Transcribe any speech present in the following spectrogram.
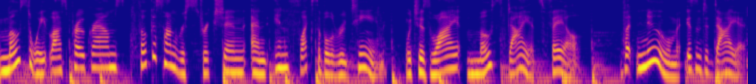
Most weight loss programs focus on restriction and inflexible routine, which is why most diets fail. But Noom isn't a diet.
